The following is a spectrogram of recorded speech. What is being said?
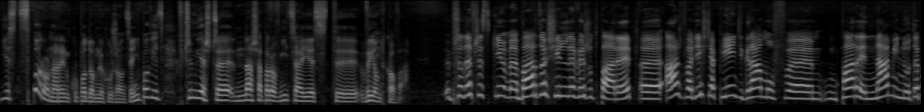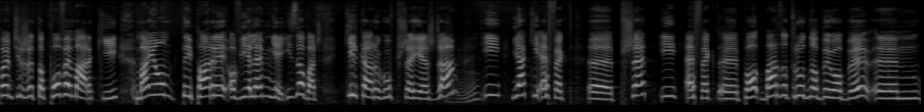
jest sporo na rynku podobnych urządzeń. I powiedz, w czym jeszcze nasza parownica jest y, wyjątkowa? Przede wszystkim bardzo silny wyrzut pary, e, aż 25 gramów e, pary na minutę. Powiem Ci, że topowe marki mają tej pary o wiele mniej. I zobacz, kilka ruchów przejeżdżam i jaki efekt e, przed i efekt e, po. Bardzo trudno byłoby em,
